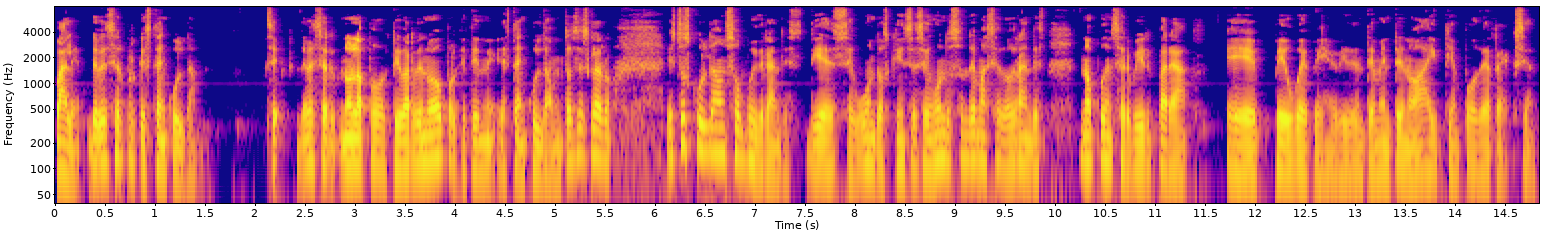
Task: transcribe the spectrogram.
Vale, debe ser porque está en cooldown. Sí, debe ser, no la puedo activar de nuevo porque tiene, está en cooldown. Entonces, claro, estos cooldowns son muy grandes. 10 segundos, 15 segundos son demasiado grandes. No pueden servir para PvP. Eh, Evidentemente no hay tiempo de reacción.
